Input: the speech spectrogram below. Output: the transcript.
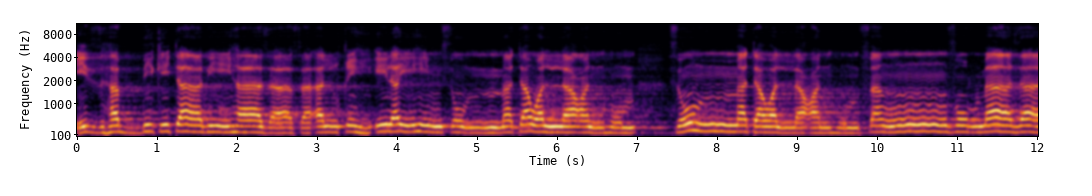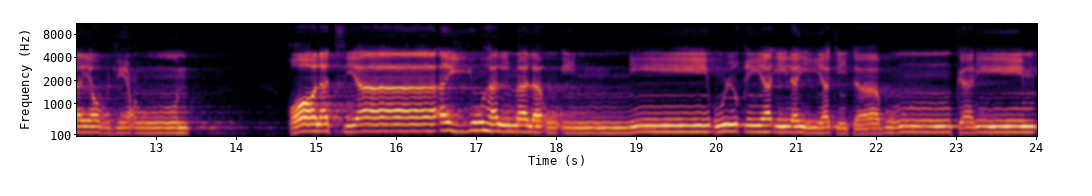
اذهب بكتابي هذا فألقه إليهم ثم تول عنهم. ثم تول عنهم فانظر ماذا يرجعون. قالت يا أيها الملأ إني ألقي إلي كتاب كريم.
